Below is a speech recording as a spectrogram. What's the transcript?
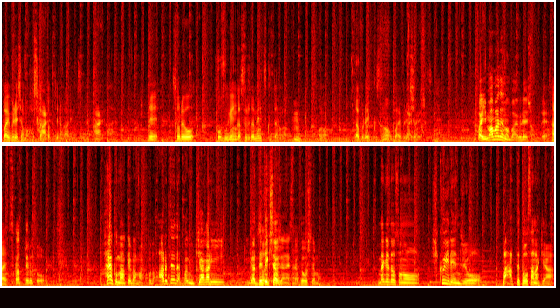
バイブレーションが欲しかったっていうのがありますね、はい。でそれをこう具現化するために作ったのがうん、やこの WX のバイブレーションですね。っぱり今までのバイブレーションってはい。使ってると、早く巻けば巻くほどある程度やっぱり浮き上がりが出てきちゃうじゃないですかはい。どうしても。だけどその低いレンジをバーって通さなきゃ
